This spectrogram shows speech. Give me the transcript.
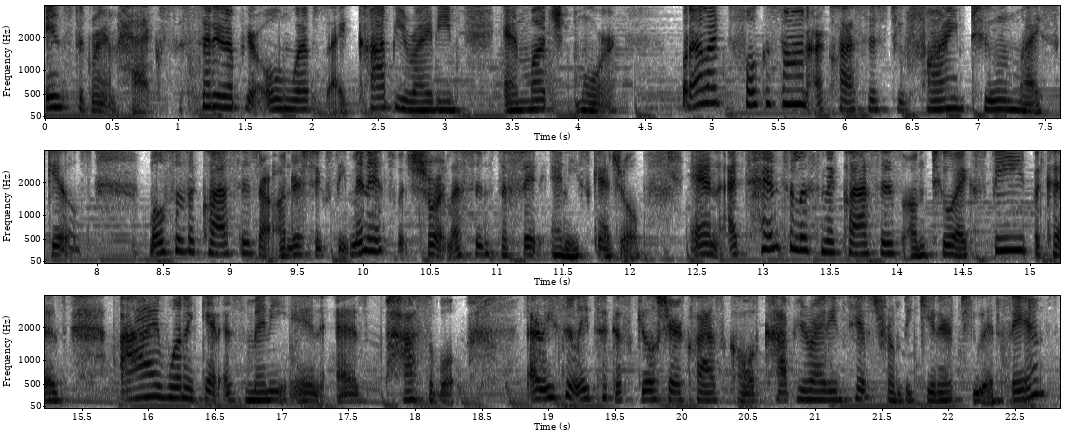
Instagram hacks, setting up your own website, copywriting, and much more. What I like to focus on are classes to fine tune my skills. Most of the classes are under 60 minutes with short lessons to fit any schedule. And I tend to listen to classes on 2x speed because I want to get as many in as possible. I recently took a Skillshare class called Copywriting Tips from Beginner to Advanced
